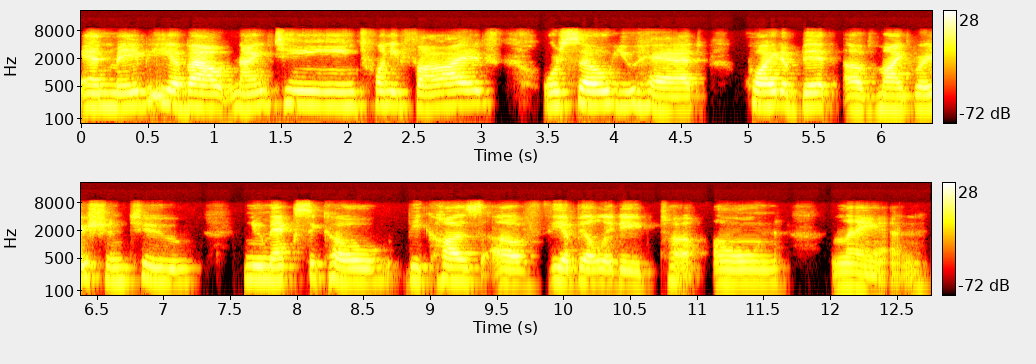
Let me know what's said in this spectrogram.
and maybe about 1925 or so, you had quite a bit of migration to New Mexico because of the ability to own land.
